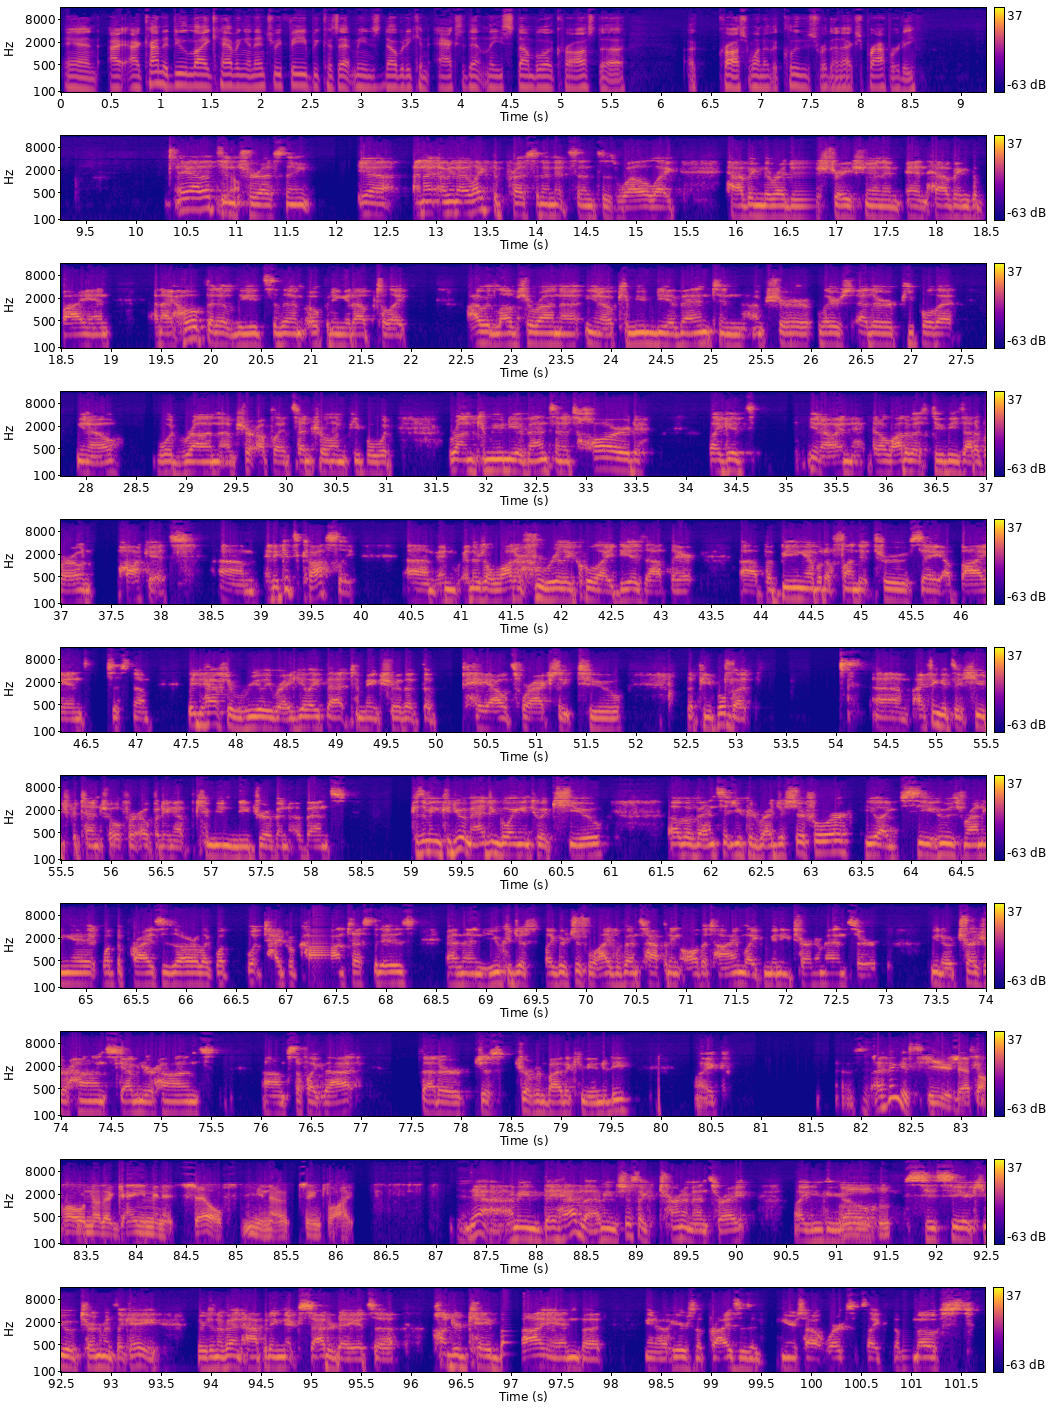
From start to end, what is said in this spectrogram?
And I, I kind of do like having an entry fee because that means nobody can accidentally stumble across the across one of the clues for the next property. Yeah, that's interesting. Yeah, and I, I mean, I like the precedent it sense as well. Like, having the registration and, and having the buy-in. And I hope that it leads to them opening it up to like, I would love to run a, you know, community event. And I'm sure there's other people that, you know, would run, I'm sure Upland Central and people would run community events. And it's hard. Like it's, you know, and, and a lot of us do these out of our own pockets. Um, and it gets costly. Um, and, and there's a lot of really cool ideas out there. Uh, but being able to fund it through, say, a buy-in system, they'd have to really regulate that to make sure that the payouts were actually to the people. But um, I think it's a huge potential for opening up community-driven events. Because I mean, could you imagine going into a queue of events that you could register for? You like see who's running it, what the prizes are, like what what type of contest it is, and then you could just like there's just live events happening all the time, like mini tournaments or you know, treasure hunts, scavenger hunts, um, stuff like that, that are just driven by the community. Like, I think it's huge. That's a whole nother game in itself. You know, it seems like. Yeah. yeah, I mean, they have that. I mean, it's just like tournaments, right? Like you can go mm-hmm. see, see a queue of tournaments. Like, hey, there's an event happening next Saturday. It's a hundred k buy-in, but you know, here's the prizes and here's how it works. It's like the most,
